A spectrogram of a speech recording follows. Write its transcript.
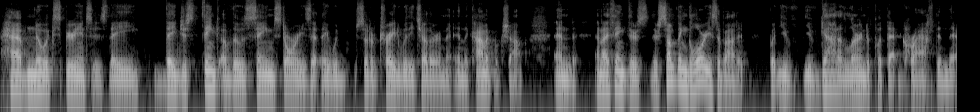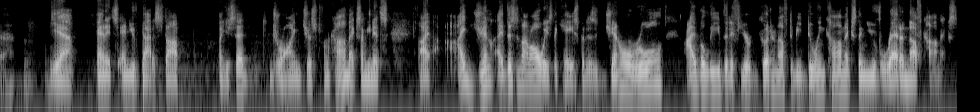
have no experiences. They they just think of those same stories that they would sort of trade with each other in the in the comic book shop, and and I think there's there's something glorious about it, but you've you've got to learn to put that craft in there. Yeah, and it's and you've got to stop, like you said, drawing just from comics. I mean, it's I I gen I, this is not always the case, but as a general rule, I believe that if you're good enough to be doing comics, then you've read enough comics.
